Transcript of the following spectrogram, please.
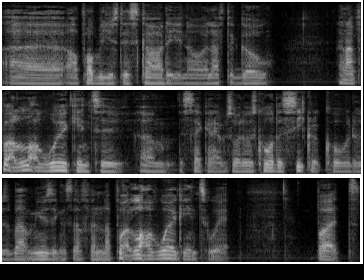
uh, I'll probably just discard it, you know, I'll have to go. And I put a lot of work into um, the second episode. It was called A Secret Chord. It was about music and stuff, and I put a lot of work into it. But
